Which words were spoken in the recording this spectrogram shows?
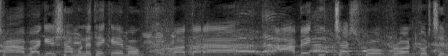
শাহবাগের সামনে থেকে এবং তারা আবেগ উচ্ছ্বাস প্রমাণ করছেন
